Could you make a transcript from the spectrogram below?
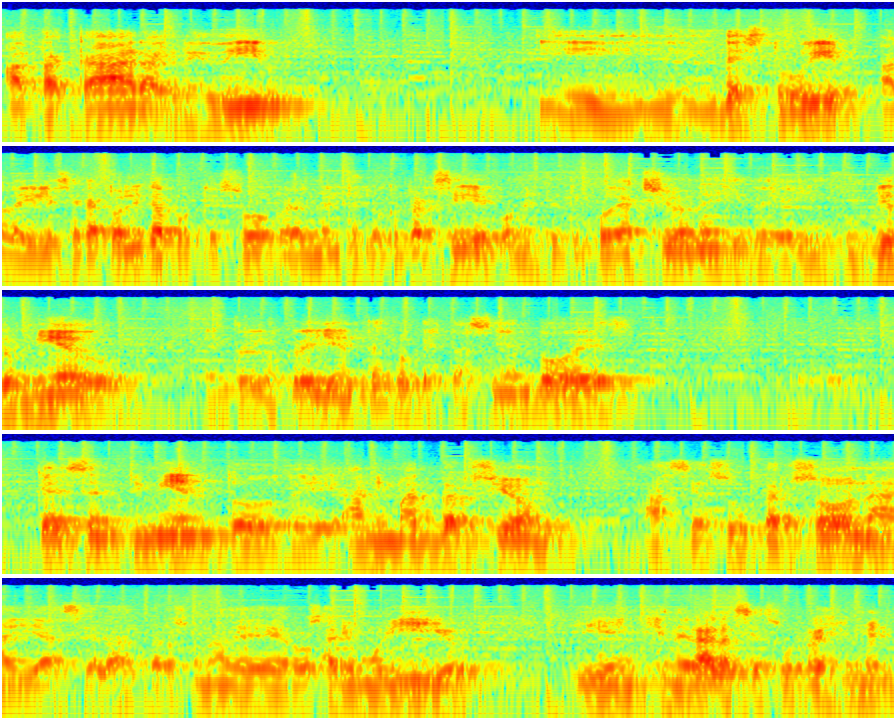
atacar, agredir y destruir a la Iglesia Católica, porque eso realmente es lo que persigue con este tipo de acciones y de infundir miedo entre los creyentes, lo que está haciendo es que el sentimiento de animadversión hacia su persona y hacia las personas de Rosario Murillo y en general hacia su régimen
